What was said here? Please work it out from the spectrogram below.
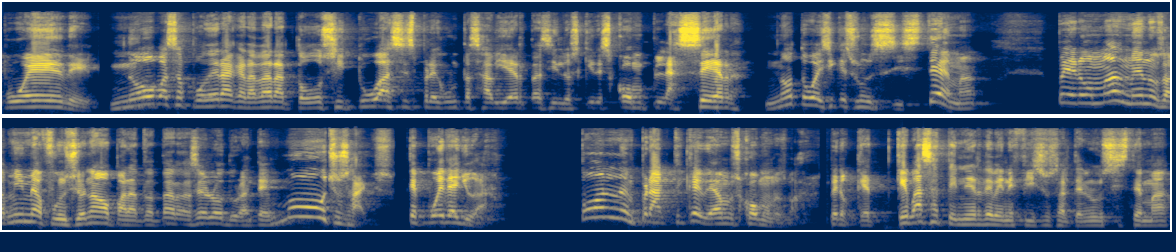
puede. No vas a poder agradar a todos si tú haces preguntas abiertas y los quieres complacer. No te voy a decir que es un sistema, pero más o menos a mí me ha funcionado para tratar de hacerlo durante muchos años. Te puede ayudar. Ponlo en práctica y veamos cómo nos va. Pero ¿qué, ¿qué, vas a tener de beneficios al tener un sistema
